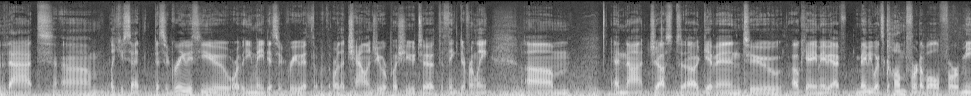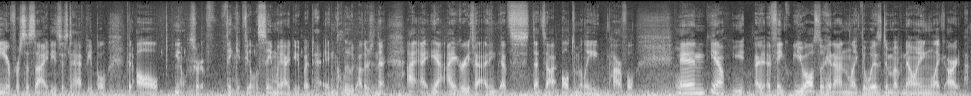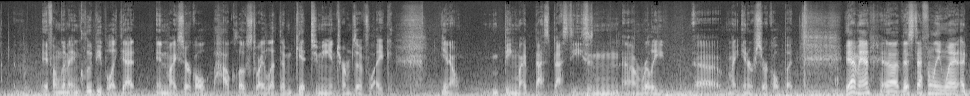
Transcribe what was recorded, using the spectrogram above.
that, um, like you said, disagree with you, or that you may disagree with, or that challenge you or push you to, to think differently, um, and not just uh, give in to okay, maybe I maybe what's comfortable for me or for society is just to have people that all you know sort of think and feel the same way I do, but to include others in there. I, I yeah, I agree with that. I think that's that's uh, ultimately powerful, and you know, I, I think you also hit on like the wisdom of knowing like, all right, if I'm going to include people like that in my circle, how close do I let them get to me in terms of like, you know, being my best besties and uh, really uh, my inner circle. But yeah, man, uh, this definitely went. A,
